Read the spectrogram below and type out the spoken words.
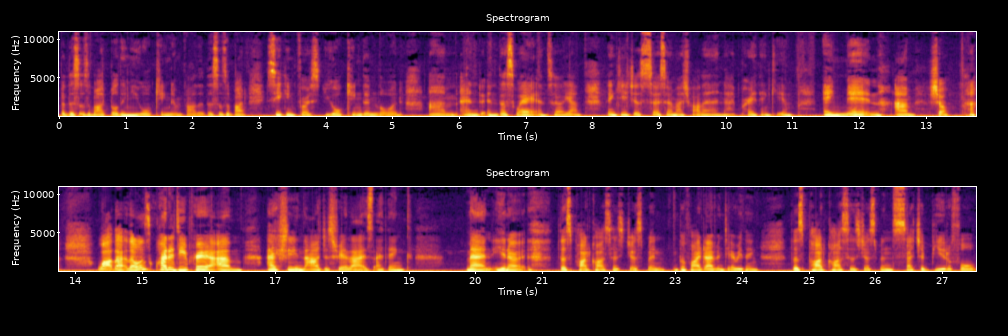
but this is about building your kingdom, Father. This is about seeking first your kingdom, Lord. Um, and in this way. And so, yeah, thank you just so, so much, Father. And I pray, thank you. Amen. Um, sure. wow, that that was quite a deep prayer. Um, I actually now just realized. I think, man, you know, this podcast has just been. Before I dive into everything, this podcast has just been such a beautiful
